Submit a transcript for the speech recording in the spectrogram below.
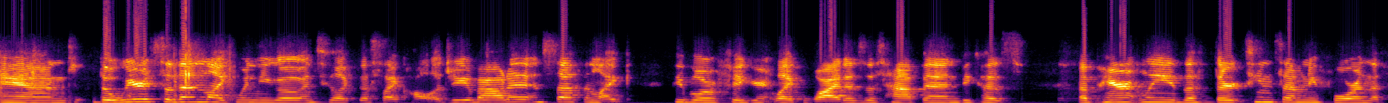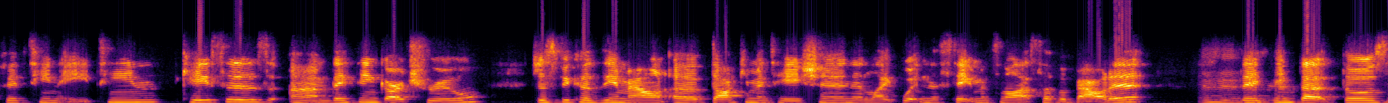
And the weird, so then like when you go into like the psychology about it and stuff, and like people are figuring like why does this happen? Because apparently the 1374 and the 1518 cases um, they think are true just because the amount of documentation and like witness statements and all that stuff about it. Mhm. they think that those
